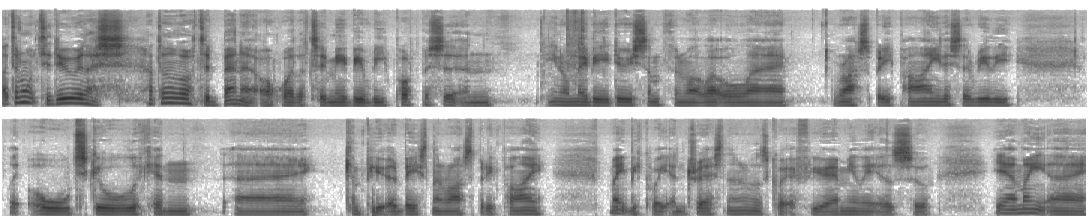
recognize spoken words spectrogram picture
I don't know what to do with this. I don't know whether to bin it or whether to maybe repurpose it and, you know, maybe do something like a little uh, Raspberry Pi. This is a really like old school looking uh, computer based on a Raspberry Pi. Might be quite interesting. I know there's quite a few emulators, so yeah, I might uh,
